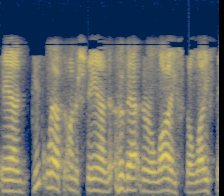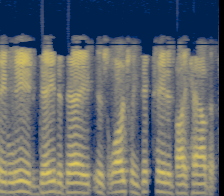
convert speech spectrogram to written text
And people have to understand that their life, the life they lead day to day, is largely dictated by habits.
